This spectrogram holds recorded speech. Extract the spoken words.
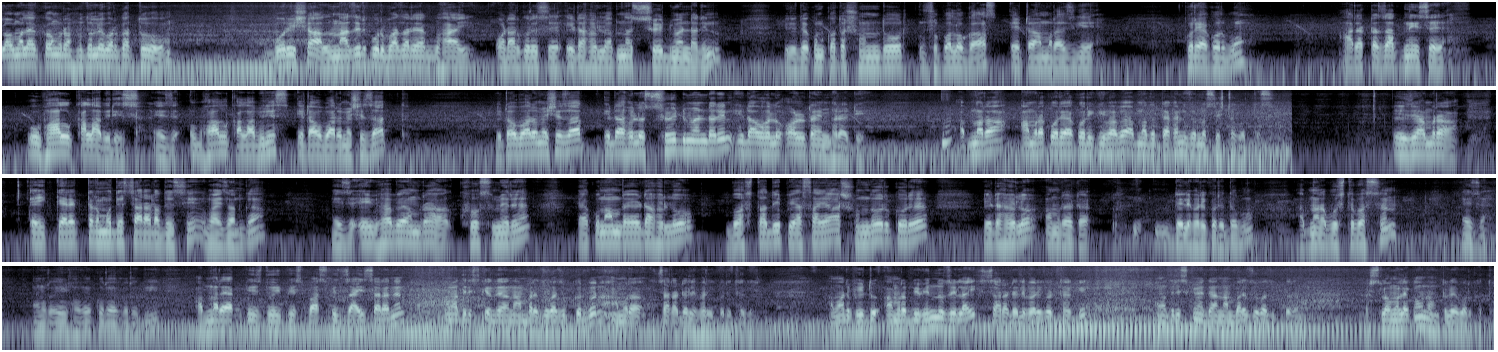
আসসালামু আলাইকুম রহমতুল্লাহ বরকাত। বরিশাল নাজিরপুর বাজারে এক ভাই অর্ডার করেছে, এটা হলো আপনার সুইট ম্যান্ডারিন। এই দেখুন কত সুন্দর ঝোপালো গাছ, এটা আমরা আজকে কোরিয়া করব। আর একটা জাত নিয়েছে উভাল কালাবিরিজ এই যে উভাল কালা ব্রিজ এটাও বারো মেশি জাত। এটাও বারো মেশি জাত, এটা হলো সুইট ম্যান্ডারিন, এটাও হলো অল টাইম ভ্যারাইটি আপনারা, আমরা কোরিয়া করি কীভাবে, আপনাদের দেখানোর জন্য চেষ্টা করতেছি। এই যে আমরা এই ক্যারেক্টার মধ্যে চারাটা দিয়েছি ভাইজানকে। এই যে এইভাবে আমরা খোঁজ মেরে এখন আমরা এটা হলো বস্তা দিয়ে পেঁচায়া সুন্দর করে এটা হলো আমরা এটা ডেলিভারি করে দেবো। আপনারা বুঝতে পারছেন? এই যে আমরা এইভাবে করে করে দিই। আপনারা এক পিস দুই পিস পাঁচ পিস যাই চারা নেন, আমাদের স্ক্রিন দেওয়া নাম্বারে যোগাযোগ করবেন, আমরা চারা ডেলিভারি করে থাকি। আমার ভিডিও, আমরা বিভিন্ন জেলায় চারা ডেলিভারি করে থাকি, আমাদের স্ক্রিনে দেওয়া নাম্বারে যোগাযোগ করেন। আসসালামু আলাইকুম রহমতুল্লাহ বরকাত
